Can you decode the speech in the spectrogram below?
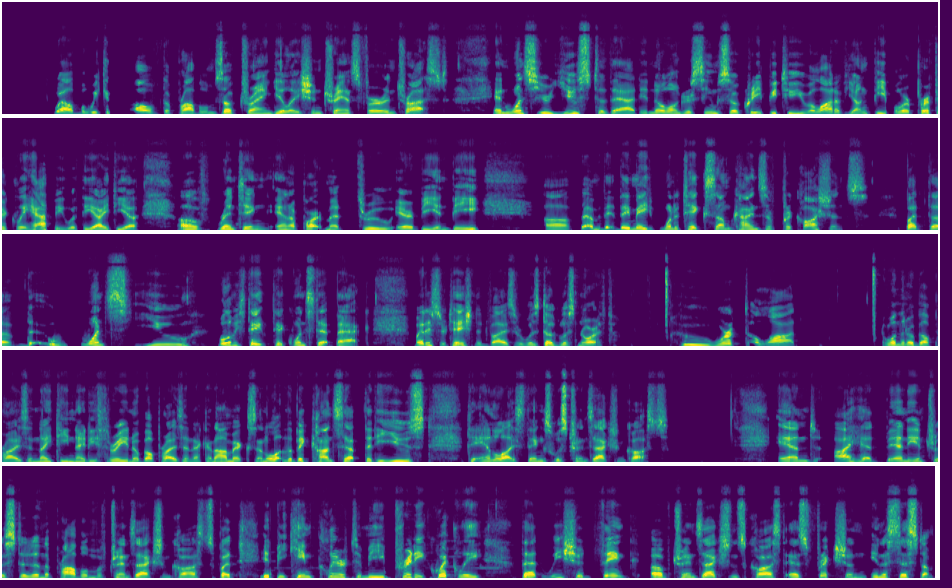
Well, but we can solve the problems of triangulation, transfer, and trust. And once you're used to that, it no longer seems so creepy to you. A lot of young people are perfectly happy with the idea of renting an apartment through Airbnb. Uh, I mean, they, may want to take some kinds of precautions, but the, the, once you well let me stay, take one step back my dissertation advisor was Douglass North who worked a lot won the Nobel Prize in 1993, Nobel Prize in economics, and the big concept that he used to analyze things was transaction costs. And I had been interested in the problem of transaction costs, but it became clear to me pretty quickly that we should think of transactions cost as friction in a system.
